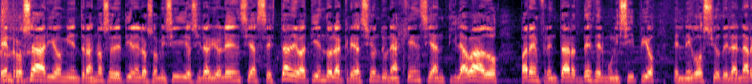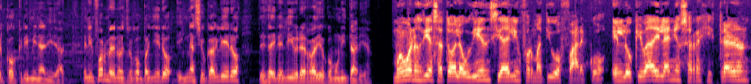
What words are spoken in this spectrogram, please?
En Rosario, mientras no se detienen los homicidios y la violencia, se está debatiendo la creación de una agencia antilavado para enfrentar desde el municipio el negocio de la narcocriminalidad. El informe de nuestro compañero Ignacio Cagliero desde Aire Libre Radio Comunitaria. Muy buenos días a toda la audiencia del informativo Farco. En lo que va del año se registraron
